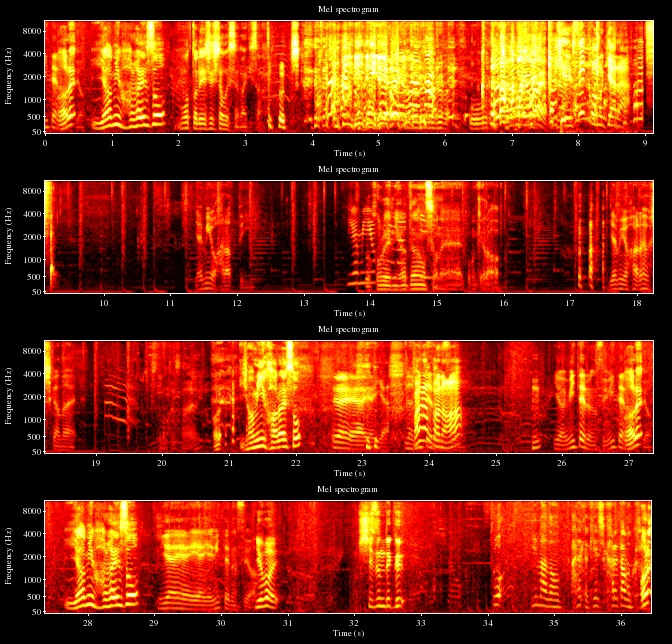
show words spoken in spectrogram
あれ？闇払えそう？もっと練習した方がいいですよマキさん。いやばいやばい。消せこのキャラ。闇を払っていい？これ苦手なんですよねこのキャラ。闇を払うしかない。ちょっと待ってくださいあれ？闇払えそう？いやいやいやいや。バカかな？いや、見てるんですよ。見てるんですよ。闇払えそう？いやいやいやいや、見てるんですよ。やばい。沈んでく。うわ、今の、あれか、ゲージ枯れたのか。あれ？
